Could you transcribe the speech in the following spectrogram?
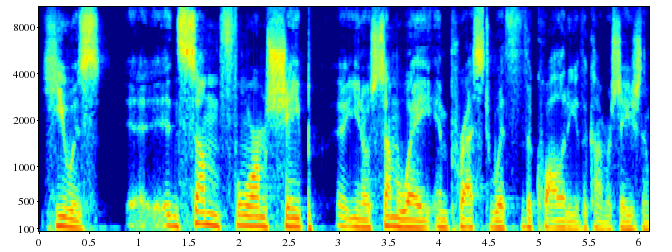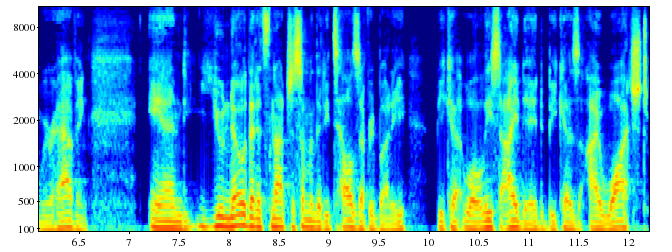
he was uh, in some form, shape, uh, you know, some way impressed with the quality of the conversation that we were having and you know that it's not just someone that he tells everybody because well at least i did because i watched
